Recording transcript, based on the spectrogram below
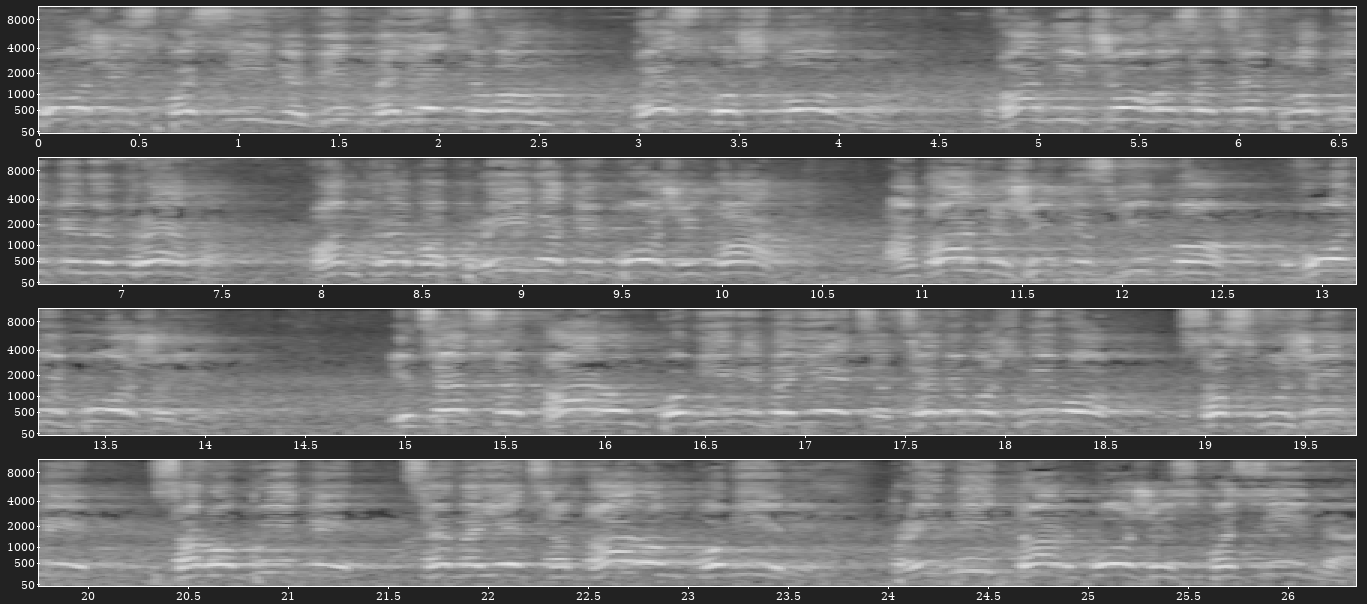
Божий спасіння, Він дається вам безкоштовно. Вам нічого за це платити не треба. Вам треба прийняти Божий дар, а далі жити згідно волі Божої. І це все даром по вірі дається. Це неможливо заслужити, заробити. Це дається даром по вірі. Прийміть дар Божий спасіння.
